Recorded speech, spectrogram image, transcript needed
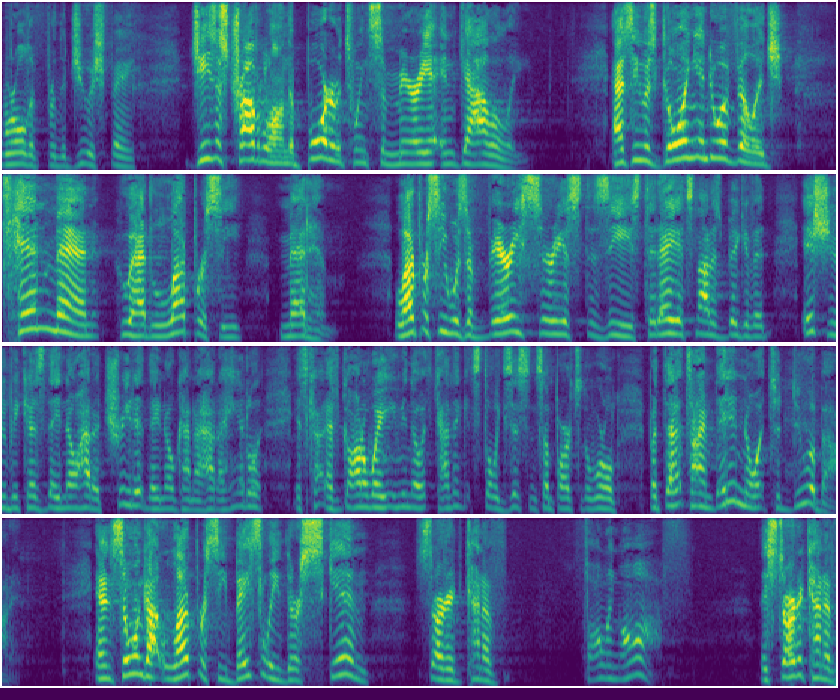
world for the Jewish faith, Jesus traveled along the border between Samaria and Galilee. As he was going into a village, 10 men who had leprosy met him. Leprosy was a very serious disease. Today, it's not as big of an issue because they know how to treat it. They know kind of how to handle it. It's kind of gone away, even though it, I think it still exists in some parts of the world. But at that time, they didn't know what to do about it. And someone got leprosy. Basically, their skin started kind of falling off. They started kind of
